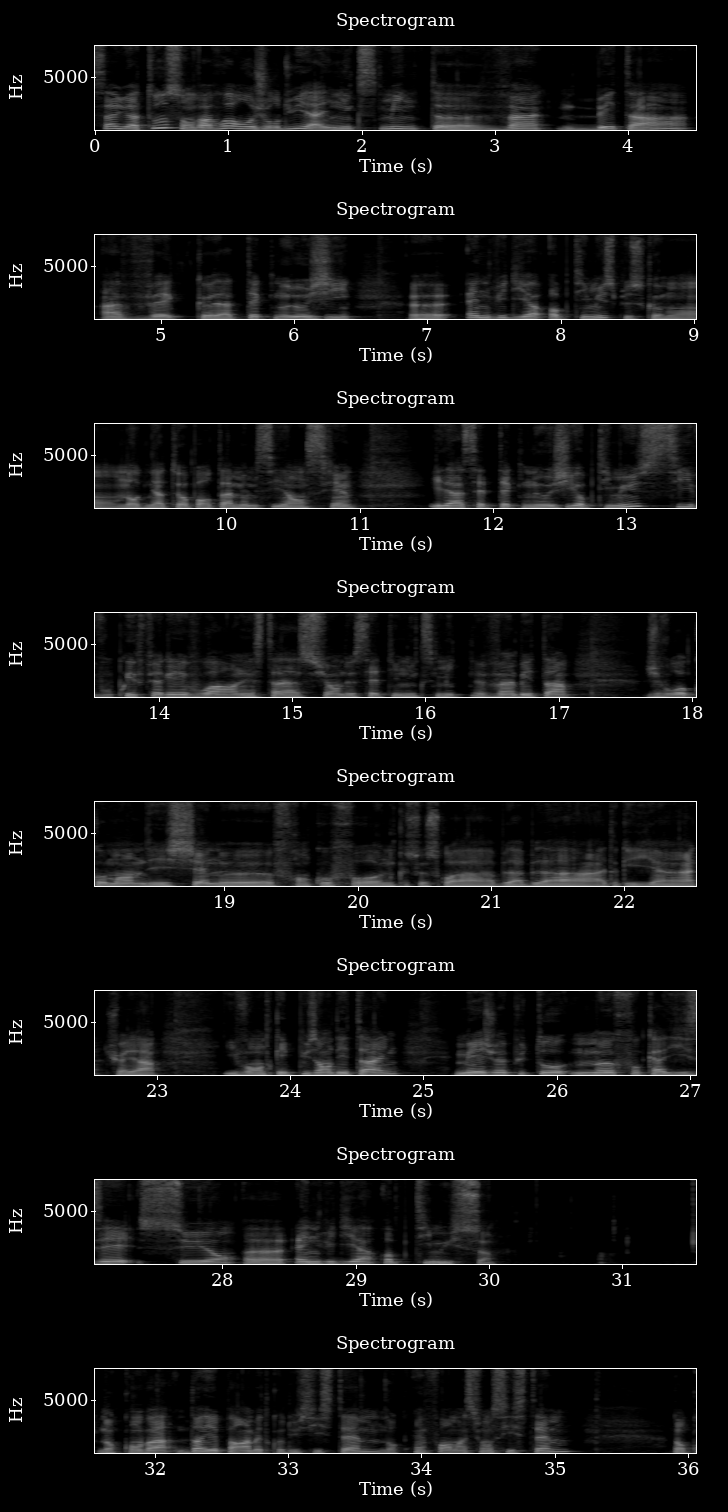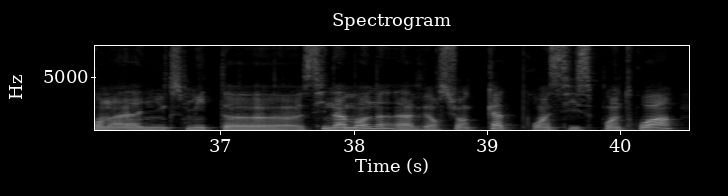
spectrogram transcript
Salut à tous, on va voir aujourd'hui à Linux Mint 20 Beta avec la technologie euh, Nvidia Optimus puisque mon ordinateur portable, même s'il est ancien, il a cette technologie Optimus. Si vous préférez voir l'installation de cette Linux Mint 20 Beta, je vous recommande des chaînes euh, francophones, que ce soit Blabla, Adrien, Actuella. Ils vont entrer plus en détail mais je vais plutôt me focaliser sur euh, NVIDIA Optimus. Donc on va dans les paramètres du système, donc information système. Donc on a la Linux Mint euh, Cinnamon, la version 4.6.3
